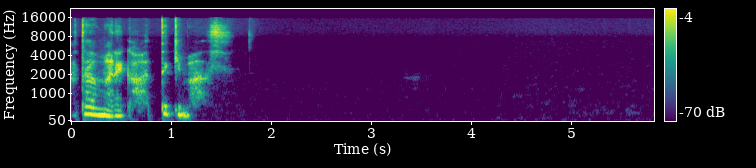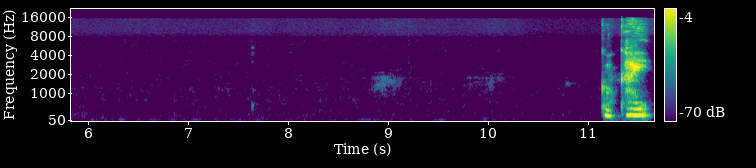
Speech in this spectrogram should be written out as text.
また生まれ変わってきます。5回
